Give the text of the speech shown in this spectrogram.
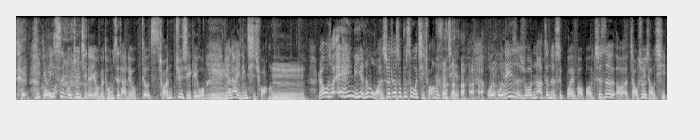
点。有一次我就记得有个同事打电话就传讯息给我，嗯，因为他已经起床了，嗯，然后我说，哎，你也那么晚睡？他说不是，我起床了，朱姐。我我的意思是说，那真的是乖宝宝。其实呃，早睡早。起，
